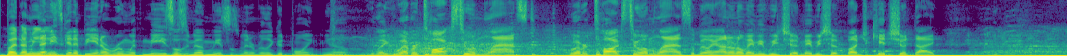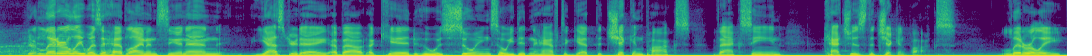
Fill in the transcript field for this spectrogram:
but I mean, Then he's going to be in a room with measles and be like, measles made a really good point. You know, like whoever talks to him last, whoever talks to him last will be like, I don't know, maybe we should, maybe should, a bunch of kids should die. There literally was a headline in CNN yesterday about a kid who was suing so he didn't have to get the chickenpox vaccine catches the chickenpox. Literally,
